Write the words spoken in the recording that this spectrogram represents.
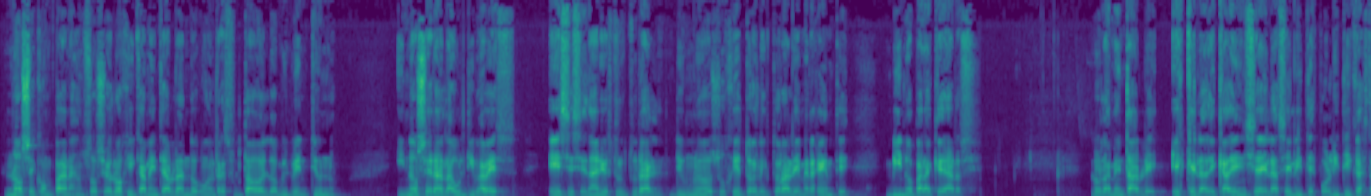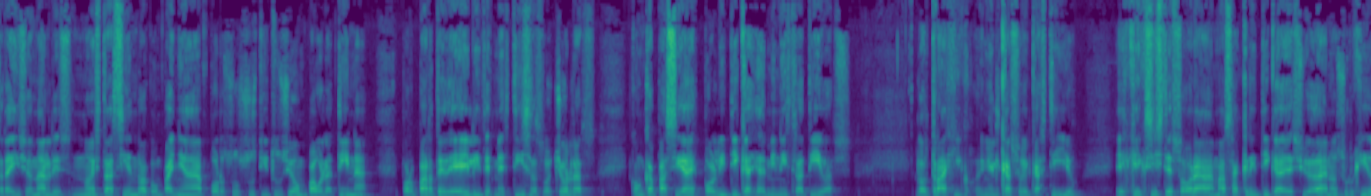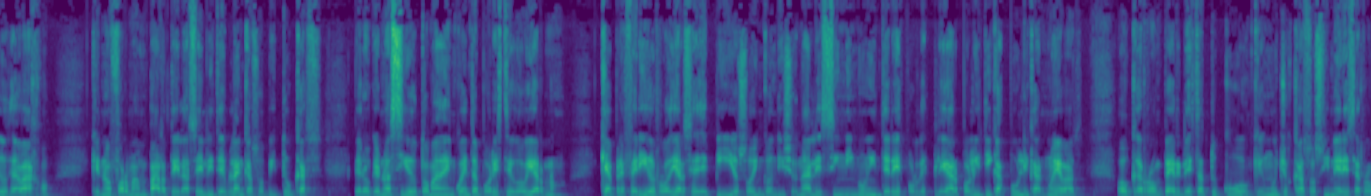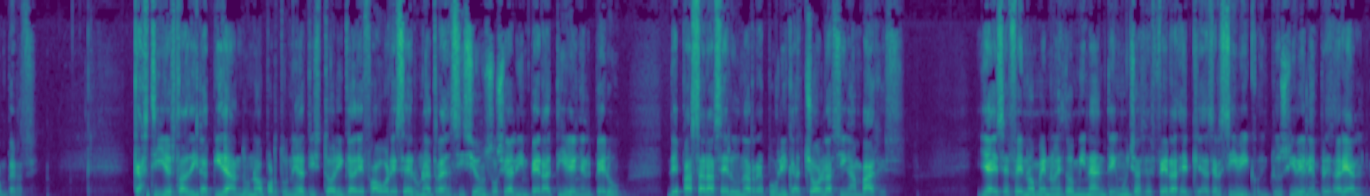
no se comparan sociológicamente hablando con el resultado del 2021 y no será la última vez. Ese escenario estructural de un nuevo sujeto electoral emergente vino para quedarse. Lo lamentable es que la decadencia de las élites políticas tradicionales no está siendo acompañada por su sustitución paulatina por parte de élites mestizas o cholas con capacidades políticas y administrativas. Lo trágico, en el caso de Castillo, es que existe sobrada masa crítica de ciudadanos surgidos de abajo que no forman parte de las élites blancas o pitucas, pero que no ha sido tomada en cuenta por este gobierno, que ha preferido rodearse de pillos o incondicionales sin ningún interés por desplegar políticas públicas nuevas o que romper el statu quo que en muchos casos sí merece romperse. Castillo está dilapidando una oportunidad histórica de favorecer una transición social imperativa en el Perú, de pasar a ser una república chola sin ambajes. Ya ese fenómeno es dominante en muchas esferas del quehacer cívico, inclusive el empresarial,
